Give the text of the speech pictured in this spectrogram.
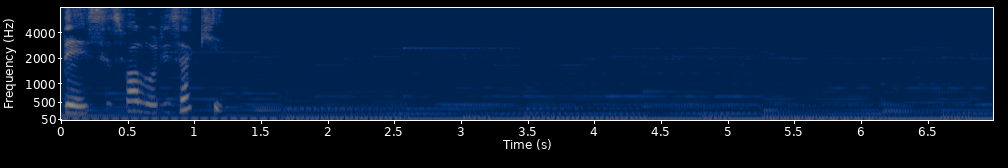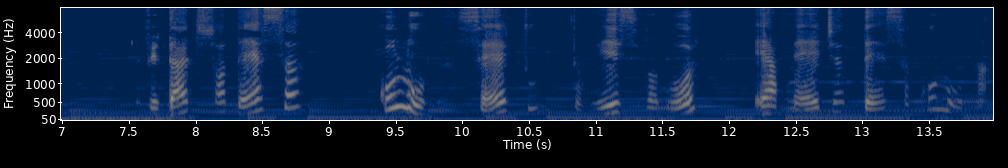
desses valores aqui. Na verdade, só dessa coluna, certo? Então, esse valor é a média dessa coluna.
